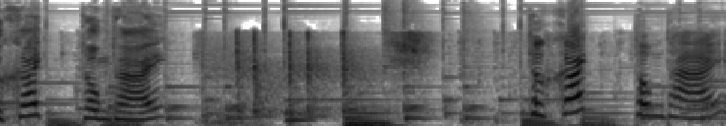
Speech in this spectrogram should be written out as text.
Thực khách thông thái Thực khách thông thái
